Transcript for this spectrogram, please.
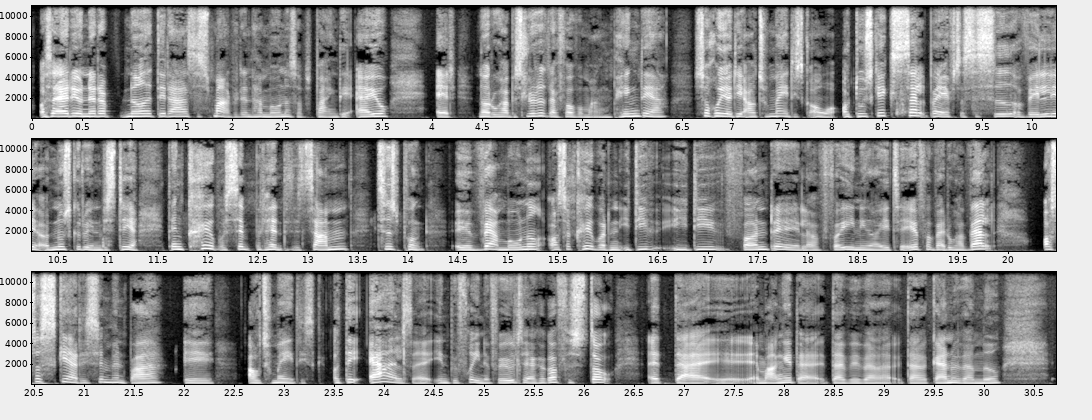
og så er det jo netop noget af det, der er så smart ved den her månedsopsparing, det er jo, at når du har besluttet dig for, hvor mange penge det er, så ryger de automatisk over, og du skal ikke selv bagefter så sidde og vælge, og nu skal du investere. Den køber simpelthen det samme tidspunkt øh, hver måned, og så køber den i de, i de fonde eller foreninger, ETF'er, hvad du har valgt, og så sker det simpelthen bare øh, automatisk. Og det er altså en befriende følelse. Jeg kan godt forstå, at der øh, er mange, der, der, vil være, der gerne vil være med.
